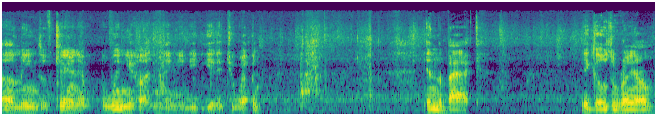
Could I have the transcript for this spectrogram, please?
uh, means of carrying it when you're hunting and you need to get at your weapon. In the back, it goes around.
